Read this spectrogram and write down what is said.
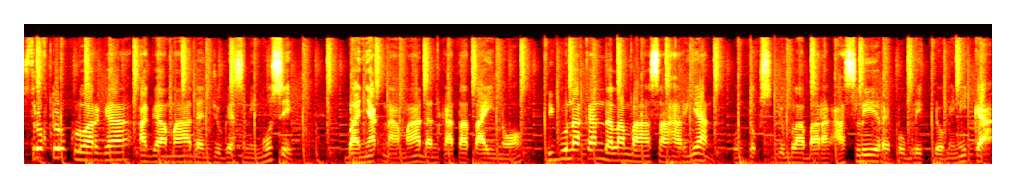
struktur keluarga, agama, dan juga seni musik. Banyak nama dan kata Taino digunakan dalam bahasa harian untuk sejumlah barang asli Republik Dominika.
